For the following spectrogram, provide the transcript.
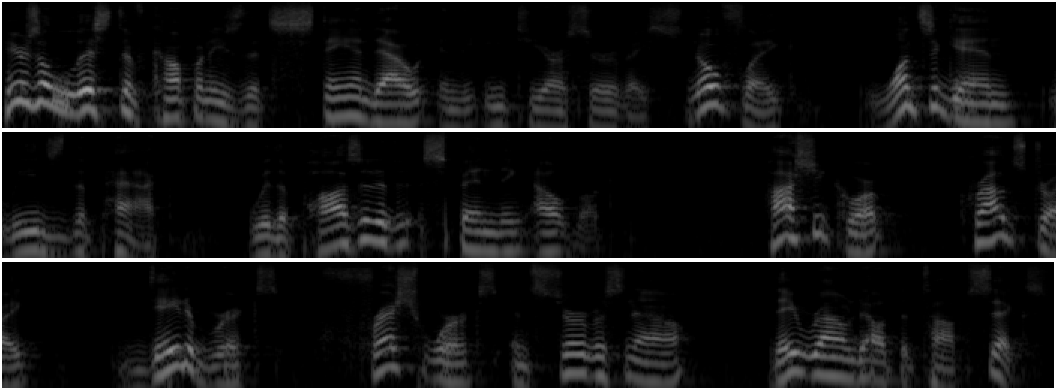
Here's a list of companies that stand out in the ETR survey. Snowflake, once again, leads the pack with a positive spending outlook. HashiCorp, CrowdStrike, Databricks, Freshworks, and ServiceNow, they round out the top six.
